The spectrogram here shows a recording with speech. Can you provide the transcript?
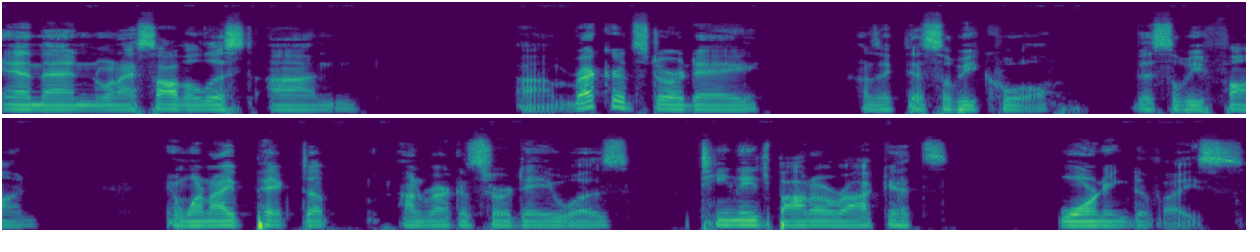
And then when I saw the list on um, Record Store Day, I was like, "This will be cool. This will be fun." And what I picked up on Record Store Day was Teenage Bottle Rockets Warning Device.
